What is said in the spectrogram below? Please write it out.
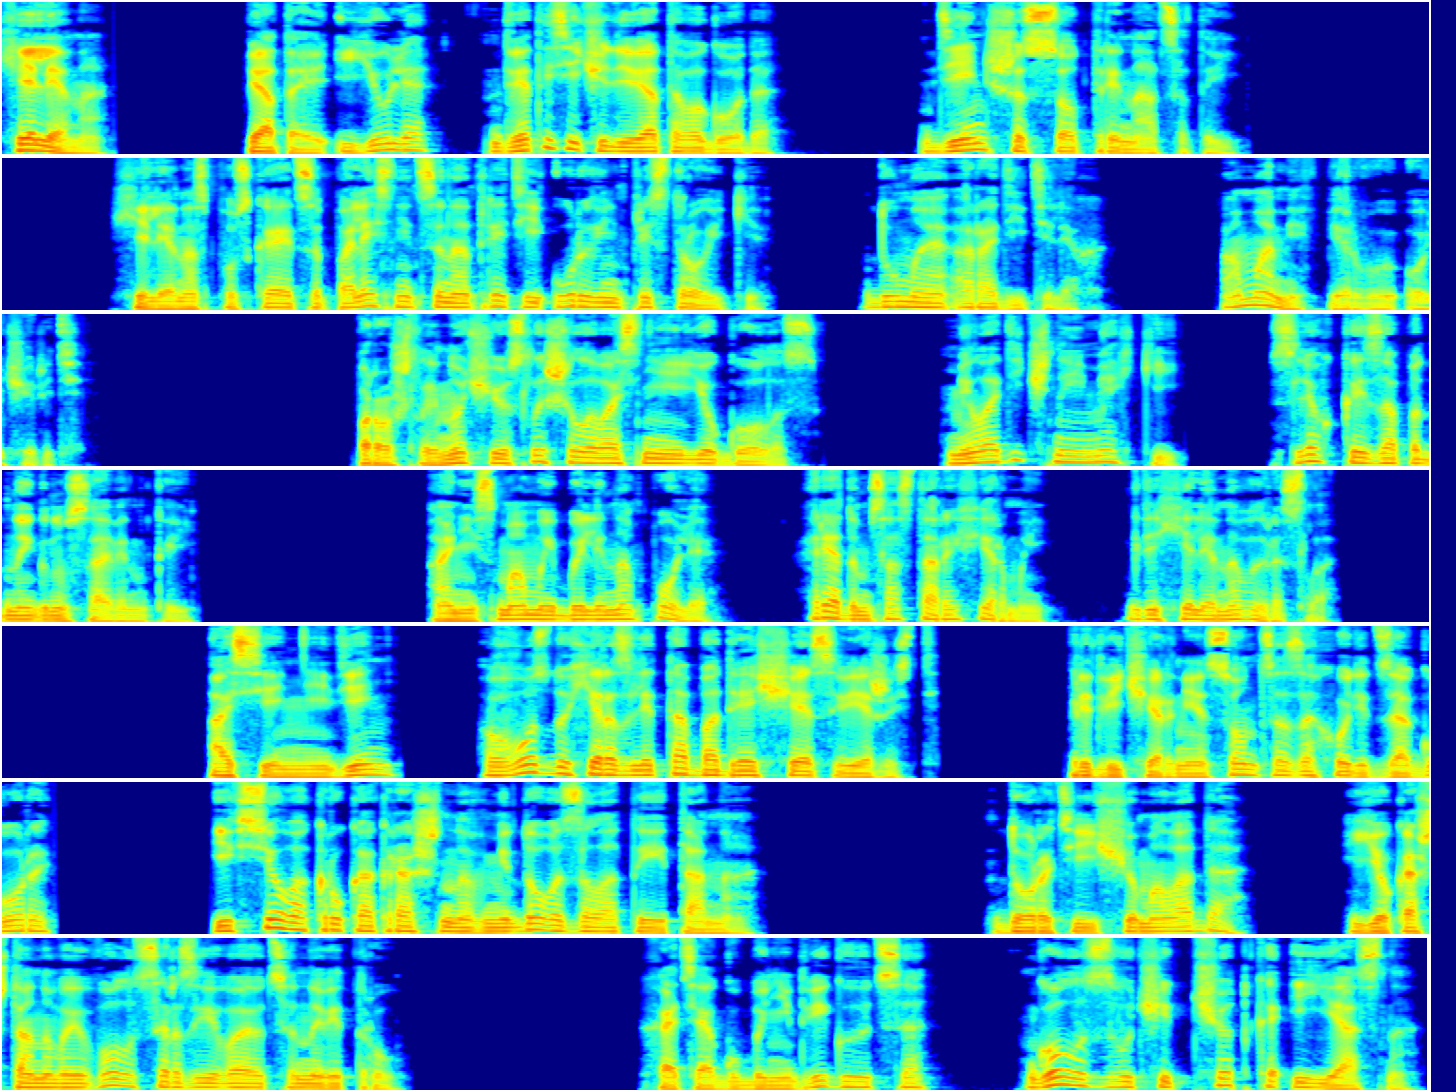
Хелена. 5 июля 2009 года. День 613. Хелена спускается по лестнице на третий уровень пристройки, думая о родителях. О маме в первую очередь. Прошлой ночью слышала во сне ее голос. Мелодичный и мягкий, с легкой западной гнусавинкой. Они с мамой были на поле, рядом со старой фермой, где Хелена выросла. Осенний день, в воздухе разлита бодрящая свежесть. Предвечернее солнце заходит за горы, и все вокруг окрашено в медово-золотые тона. Дороти еще молода, ее каштановые волосы развиваются на ветру. Хотя губы не двигаются, голос звучит четко и ясно.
